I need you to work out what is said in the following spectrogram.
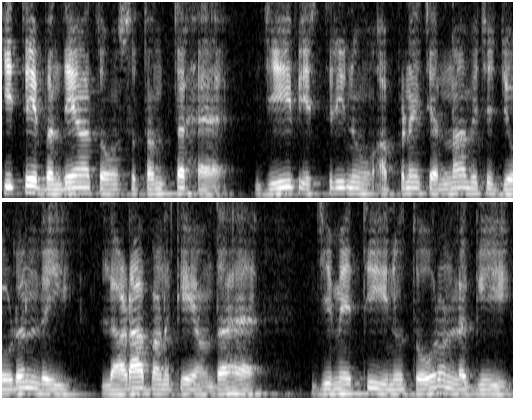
ਕੀਤੇ ਬੰਦਿਆਂ ਤੋਂ ਸੁਤੰਤਰ ਹੈ। ਜੀਵ ਇਸਤਰੀ ਨੂੰ ਆਪਣੇ ਚਰਨਾਂ ਵਿੱਚ ਜੋੜਨ ਲਈ ਲਾੜਾ ਬਣ ਕੇ ਆਉਂਦਾ ਹੈ, ਜਿਵੇਂ ਧੀ ਨੂੰ ਤੋਰਨ ਲੱਗੀ।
